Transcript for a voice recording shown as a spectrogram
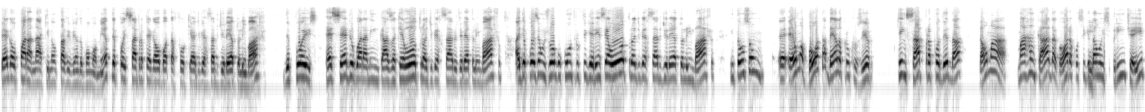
pega o Paraná, que não está vivendo um bom momento, depois sai para pegar o Botafogo, que é adversário direto ali embaixo, depois recebe o Guarani em casa, que é outro adversário direto ali embaixo, aí depois é um jogo contra o Figueirense, é outro adversário direto ali embaixo. Então são é, é uma boa tabela para o Cruzeiro. Quem sabe para poder dar, dar uma, uma arrancada agora, conseguir Sim. dar um sprint aí.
